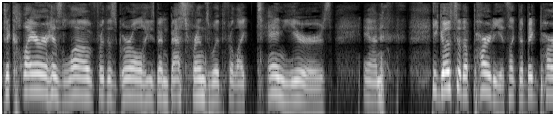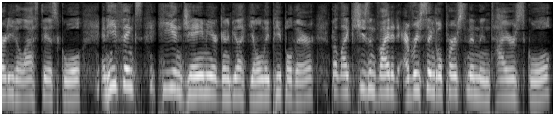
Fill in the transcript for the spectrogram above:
declare his love for this girl he's been best friends with for like 10 years. And he goes to the party. It's like the big party, the last day of school, and he thinks he and Jamie are going to be like the only people there, but like she's invited every single person in the entire school,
